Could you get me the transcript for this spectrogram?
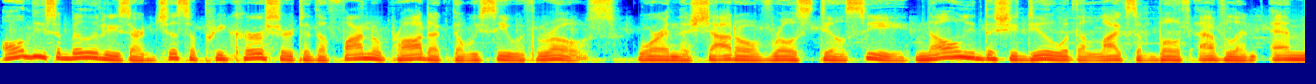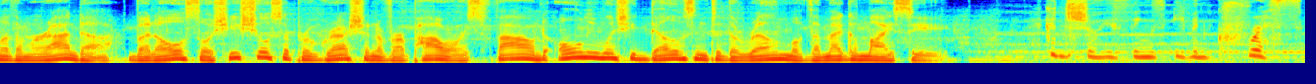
all these abilities are just a precursor to the final product that we see with Rose, where in the Shadow of Rose DLC, not only does she deal with the likes of both Eveline and Mother Miranda, but also she shows a progression of her powers found only when she delves into the realm of the Megamycete. I can show you things even Chris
